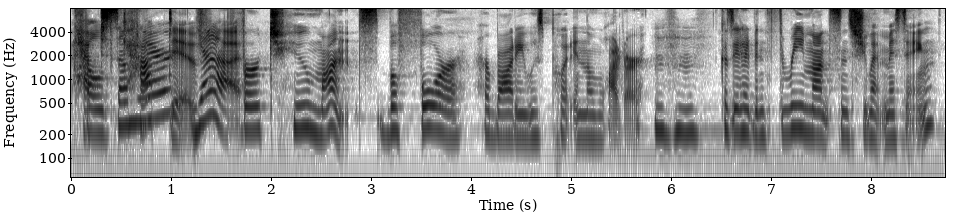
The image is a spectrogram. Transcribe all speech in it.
held somewhere? captive Yeah. for two months before her body was put in the water. Mm-hmm. Because it had been three months since she went missing.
